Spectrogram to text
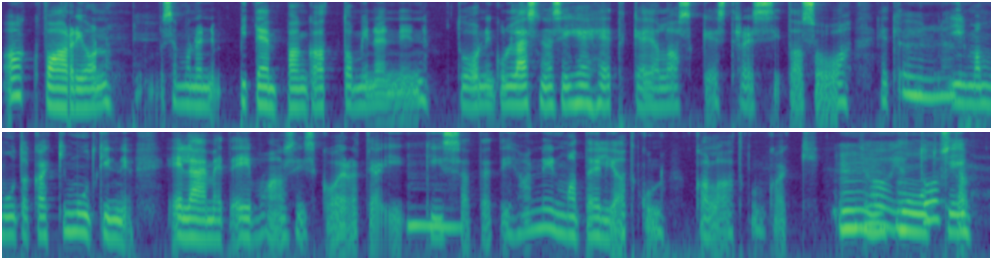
akvaarion semmoinen pitempään kattominen, niin tuo niin kuin läsnä siihen hetkeen ja laskee stressitasoa. Että ilman muuta kaikki muutkin eläimet, ei vaan siis koirat ja mm. kissat, että ihan niin matelijat kuin kalat kuin kaikki mm. Joo, ja muutkin. tuosta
